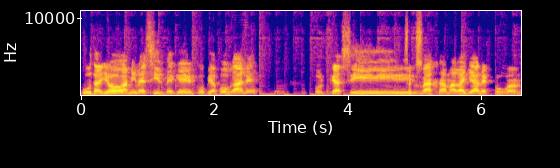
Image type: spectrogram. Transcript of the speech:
Puta, yo a mí me sirve que Copiapó gane, porque así Sexo. baja Magallanes, pues.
